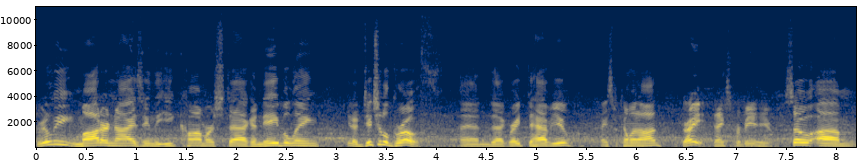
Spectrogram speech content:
really modernizing the e-commerce stack, enabling you know, digital growth, and uh, great to have you. Thanks for coming on. Great, thanks for being here. So, um,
